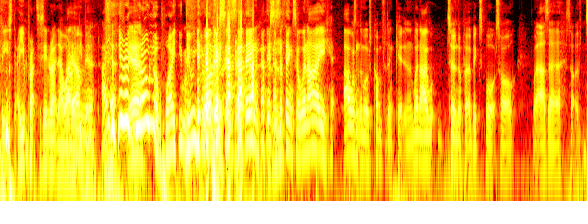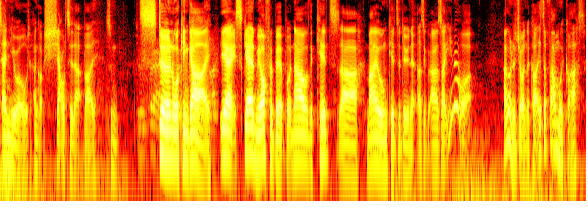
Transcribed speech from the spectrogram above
so you st- are you practicing right now, or I have am, you been? yeah. Are you? You're a Yeah. grown up. Why are you doing Well, this is the thing. This is the thing. So when I I wasn't the most confident kid, and when I w- turned up at a big sports hall where- as a sort of ten year old and got shouted at by some stern looking guy, yeah, it scared me off a bit. But now the kids, uh, my own kids are doing it. As a, I was like, you know what? I'm going to join the class. It's a family class.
